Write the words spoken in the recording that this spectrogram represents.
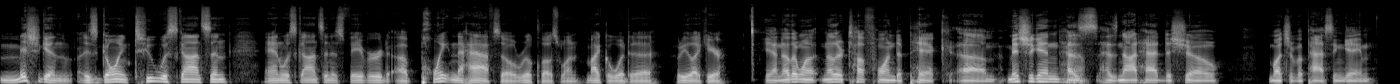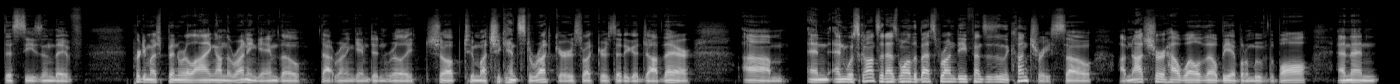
Michigan is going to Wisconsin, and Wisconsin is favored a point and a half, so a real close one. Michael, what uh, who do you like here? Yeah, another one, another tough one to pick. Um, Michigan has yeah. has not had to show much of a passing game this season. They've pretty much been relying on the running game, though that running game didn't really show up too much against Rutgers. Rutgers did a good job there. Um, and and Wisconsin has one of the best run defenses in the country, so I'm not sure how well they'll be able to move the ball. And then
